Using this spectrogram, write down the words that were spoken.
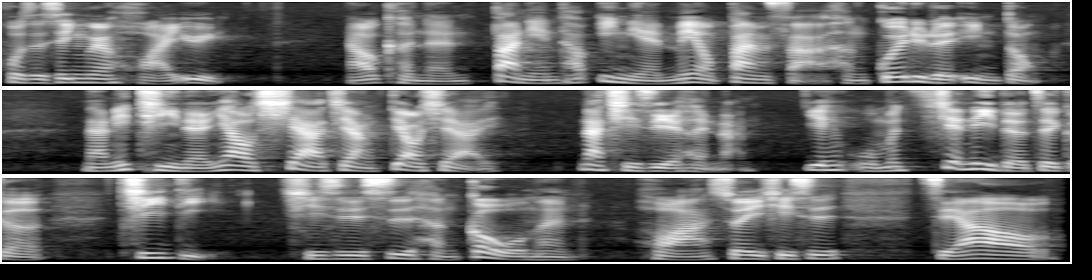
或者是因为怀孕，然后可能半年到一年没有办法很规律的运动，那你体能要下降掉下来，那其实也很难。因我们建立的这个基底其实是很够我们花，所以其实只要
